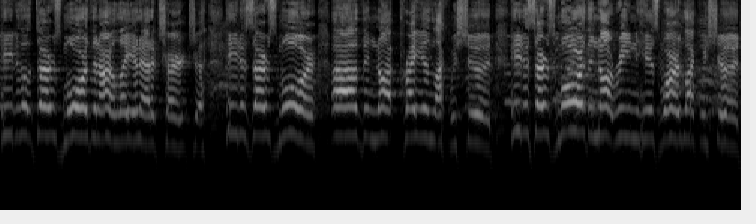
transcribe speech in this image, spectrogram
He deserves more than our laying out of church. He deserves more uh, than not praying like we should. He deserves more than not reading His Word like we should.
